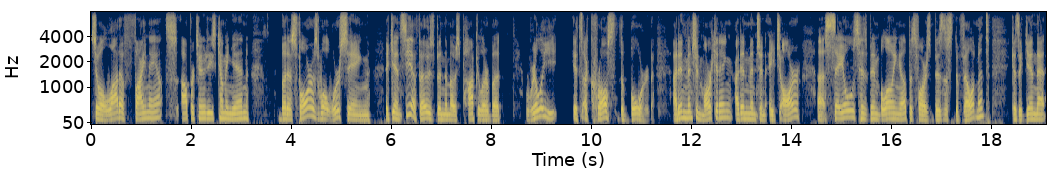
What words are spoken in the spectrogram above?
So a lot of finance opportunities coming in. But as far as what we're seeing, again, CFO has been the most popular, but really it's across the board. I didn't mention marketing. I didn't mention HR. Uh, sales has been blowing up as far as business development because, again, that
